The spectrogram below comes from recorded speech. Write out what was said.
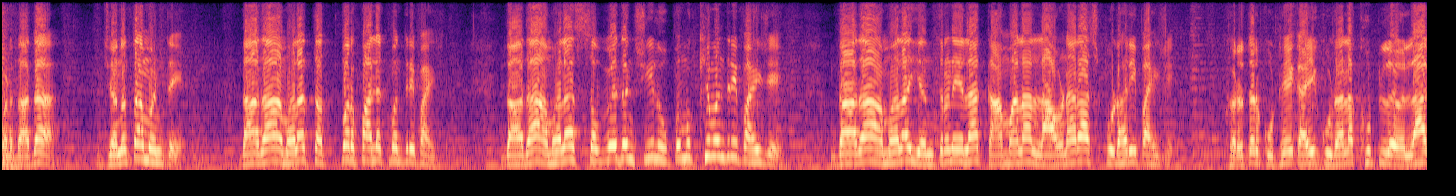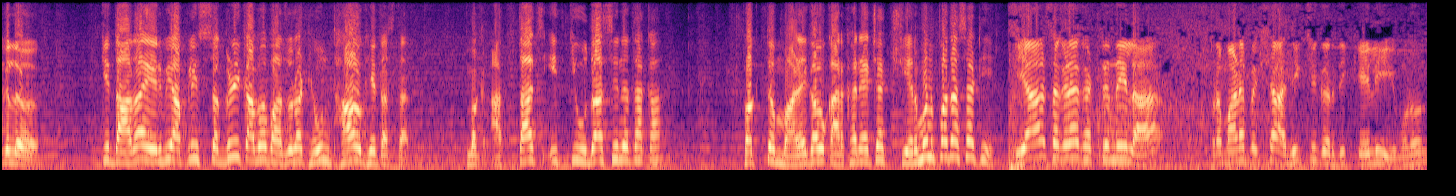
पण दादा जनता म्हणते दादा आम्हाला तत्पर पालकमंत्री पाहिजे. दादा आम्हाला संवेदनशील उपमुख्यमंत्री पाहिजे. दादा आम्हाला यंत्रणेला कामाला लावणाराच पुढारी पाहिजे. खरं तर कुठे काही कुणाला खुपलं लागलं की दादा एरवी आपली सगळी कामं बाजूला ठेवून धाव घेत असतात. मग आत्ताच इतकी उदासीनता का? फक्त माळेगाव कारखान्याच्या चेअरमन पदासाठी? या सगळ्या घटनेला प्रमाणापेक्षा अधिकची गर्दी केली म्हणून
